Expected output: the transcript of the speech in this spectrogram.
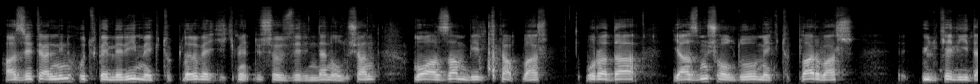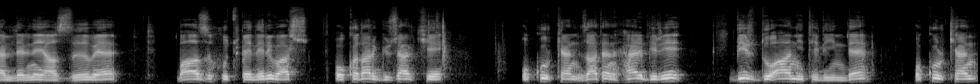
Hazreti Ali'nin hutbeleri, mektupları ve hikmetli sözlerinden oluşan muazzam bir kitap var. Burada yazmış olduğu mektuplar var. Ülke liderlerine yazdığı ve bazı hutbeleri var. O kadar güzel ki okurken zaten her biri bir dua niteliğinde okurken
